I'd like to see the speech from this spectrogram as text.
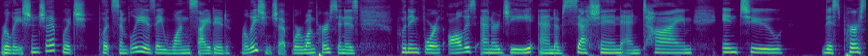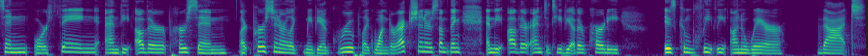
relationship, which put simply is a one sided relationship where one person is putting forth all this energy and obsession and time into this person or thing and the other person, like person or like maybe a group like One Direction or something, and the other entity, the other party is completely unaware that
